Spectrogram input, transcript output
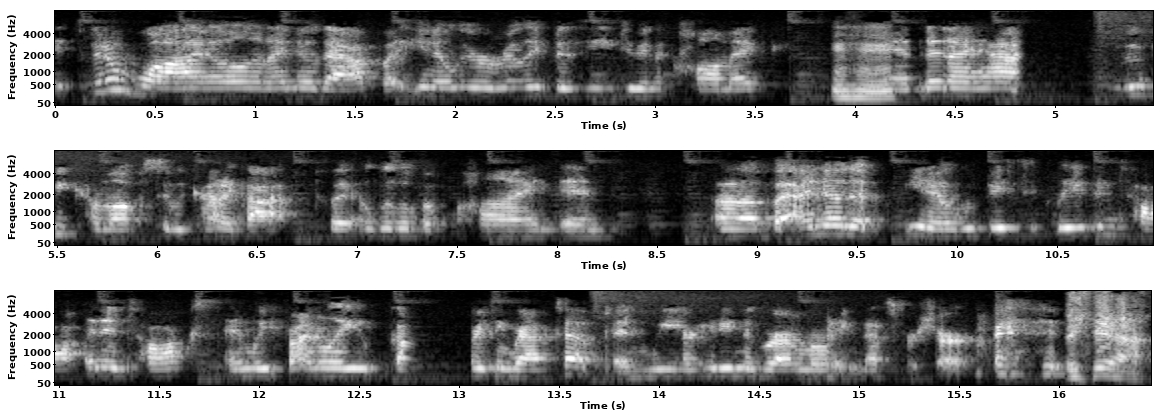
it's been a while, and I know that, but you know we were really busy doing the comic, Mhm. and then I had the movie come up, so we kind of got put a little bit behind, and uh, but I know that you know we basically been and in talks, and we finally got everything wrapped up, and we are hitting the ground running. That's for sure. yeah.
